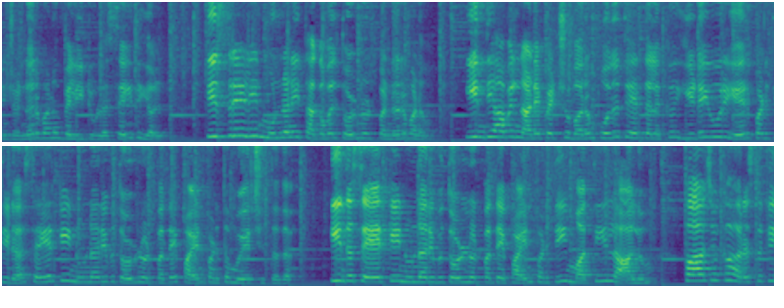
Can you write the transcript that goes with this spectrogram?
என்ற நிறுவனம் வெளியிட்டுள்ள செய்தியில் இஸ்ரேலின் முன்னணி தகவல் தொழில்நுட்ப நிறுவனம் இந்தியாவில் நடைபெற்று வரும் பொது தேர்தலுக்கு இடையூறு ஏற்படுத்திட செயற்கை நுண்ணறிவு தொழில்நுட்பத்தை பயன்படுத்த முயற்சித்தது. இந்த செயற்கை நுண்ணறிவு தொழில்நுட்பத்தை பயன்படுத்தி மத்தியில் ஆளும் பாஜக அரசுக்கு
